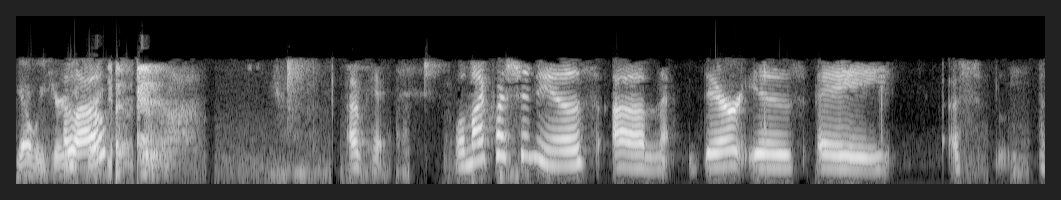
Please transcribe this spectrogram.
Yeah, we hear Hello? you. Hello. Okay. Well, my question is, um, there is a, a, a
